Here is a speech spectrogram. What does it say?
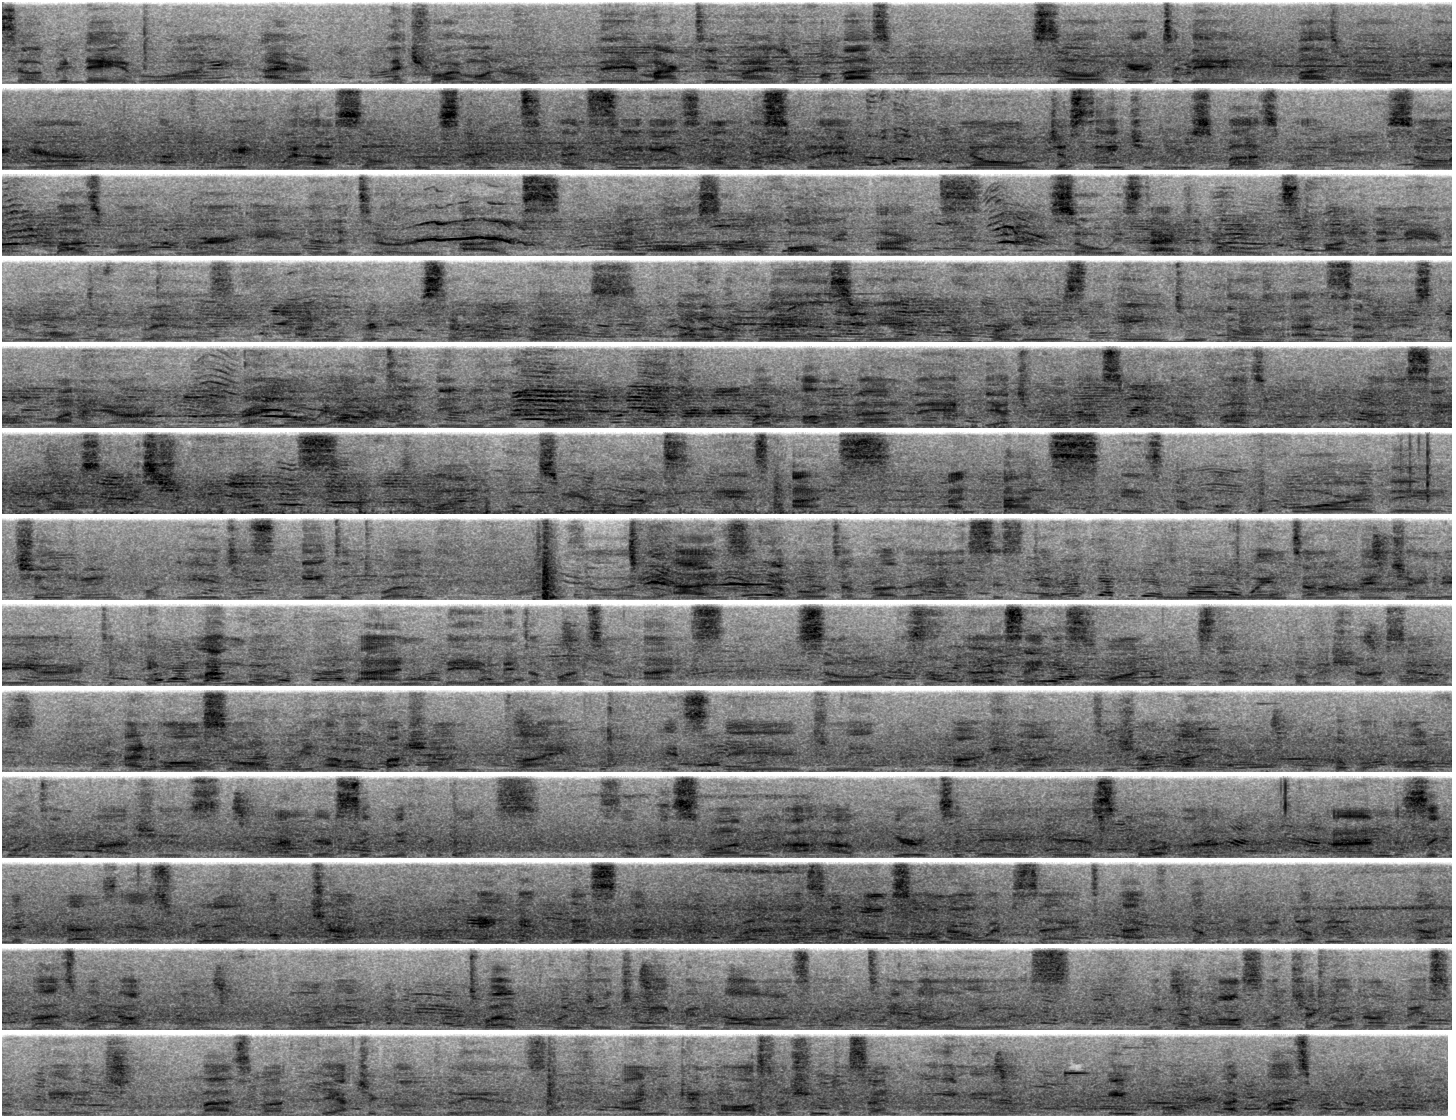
So good day everyone. I'm Letroy Monroe, the marketing manager for Bazbaa. So here today, Bazbaa, we're here, we, we have some books and, and CDs on display. Now, just to introduce Bazbaa. So Bazbaa, we're in the literary arts and also performing arts. So we started out under the name Blue Mountain Players and we produced several plays. One of the plays we, we produced in 2007 is called Manayard. Right now we have it in DVD form. But other than the theatrical aspect of Bazbaa, as I said, we also distribute books. We wrote is Ants, and Ants is a book for the children for ages 8 to 12 so the ants is about a brother and a sister who went on a venture in the yard to pick mango and they met upon some ants. So this is, as I said, this is one of the books that we publish ourselves. And also we have a fashion line. It's the Jamaican parish line, t-shirt line. We cover all 14 parishes and their significance. So this one I have here today is Portland and the significance is home of. You can get this at Web Wellness and also on our website at www.bazbaa.com for only 1200 Jamaican dollars or $10 US. You can also check out our Facebook page, Bazbaa Theatrical Players, and you can also shoot us an email info at bazbaa.com.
